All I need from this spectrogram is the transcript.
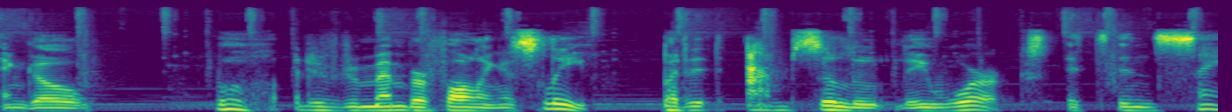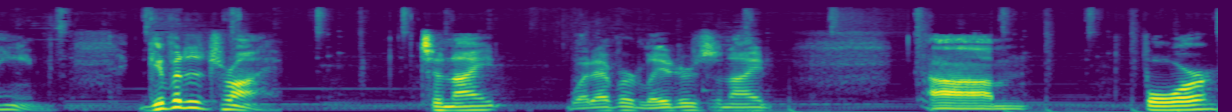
and go, oh, I didn't remember falling asleep. But it absolutely works. It's insane. Give it a try. Tonight, whatever, later tonight. Um, four,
